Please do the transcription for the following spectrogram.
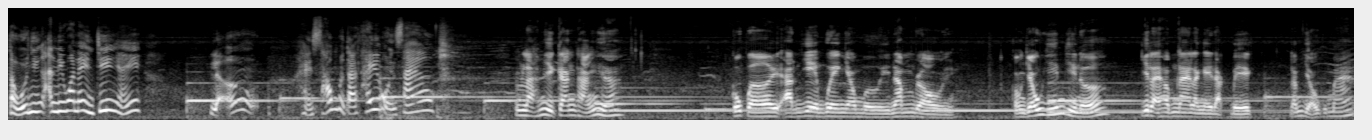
Tự nhiên anh đi qua đây làm chi vậy? Lỡ hàng xóm người ta thấy rồi sao? Em làm gì căng thẳng vậy Cúc ơi anh với em quen nhau 10 năm rồi. Còn giấu giếm gì nữa? Với lại hôm nay là ngày đặc biệt Đám dỗ của má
